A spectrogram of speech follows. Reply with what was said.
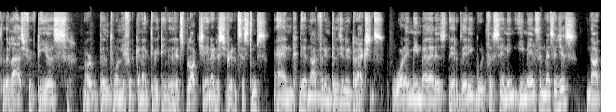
for the last 50 years are built only for connectivity, whether it's blockchain or distributed systems, and they're not for intelligent interactions. What I mean by that is they're very good for sending emails and messages, not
